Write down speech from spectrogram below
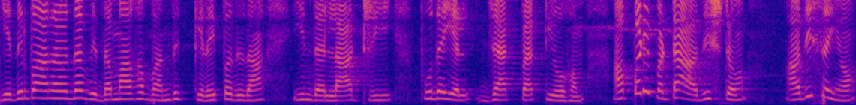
எதிர்பாராத விதமாக வந்து கிடைப்பது தான் இந்த லாட்ரி புதையல் ஜாக்பேக் யோகம். அப்படிப்பட்ட அதிர்ஷ்டம் அதிசயம்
